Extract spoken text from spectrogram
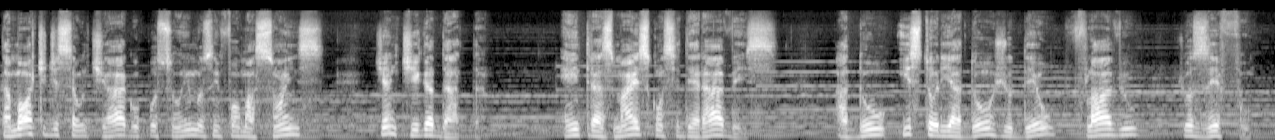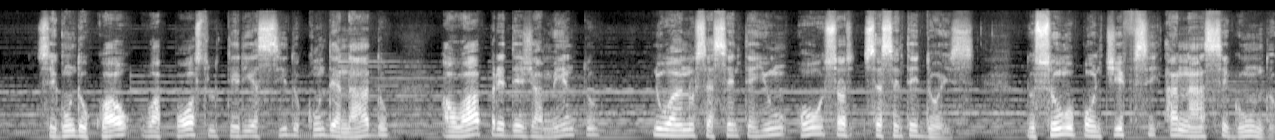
Da morte de São Tiago possuímos informações de antiga data. Entre as mais consideráveis, a do historiador judeu Flávio Josefo, segundo o qual o apóstolo teria sido condenado ao apredejamento no ano 61 ou 62 do sumo pontífice Anás II,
